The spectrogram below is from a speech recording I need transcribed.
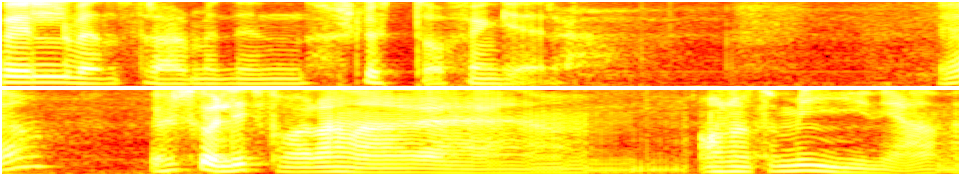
vil venstrearmen din slutte å fungere. Ja. Jeg husker litt fra den her eh, anatomien igjen.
